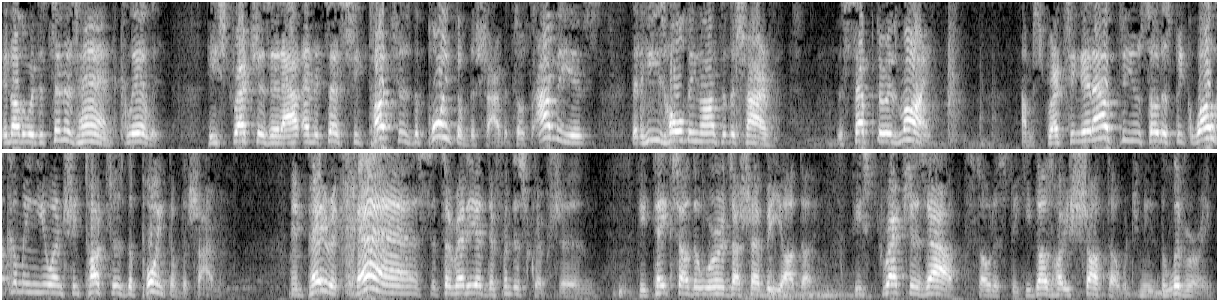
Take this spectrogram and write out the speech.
In other words, it's in his hand, clearly he stretches it out, and it says she touches the point of the sharvit. So it's obvious that he's holding on to the sharvit. The scepter is mine. I'm stretching it out to you, so to speak, welcoming you, and she touches the point of the sharvit. In Perik Ches, it's already a different description. He takes out the words Asher biyada. He stretches out, so to speak. He does hoishata, which means delivering.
